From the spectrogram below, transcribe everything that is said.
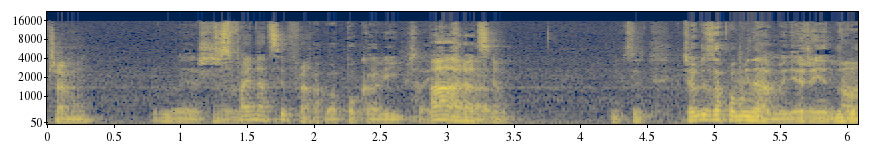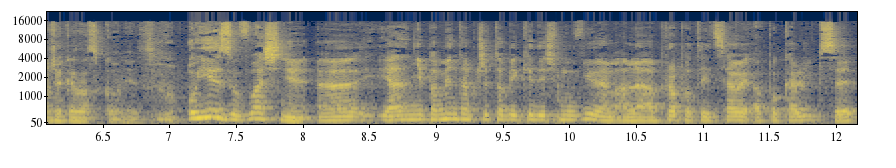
Czemu? No Wiesz, To jest no, fajna cyfra. ap- apokalipsa. A, racja. sprawy. Ciągle zapominamy, nie? że niedługo No. czeka nas koniec. O Jezu, właśnie. E, ja nie pamiętam, czy tobie kiedyś mówiłem, ale a propos tej całej apokalipsy,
